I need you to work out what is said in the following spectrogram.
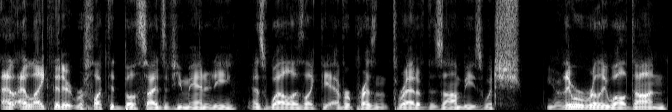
I, I, like that it reflected both sides of humanity as well as like the ever present threat of the zombies, which you know they were really well done.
